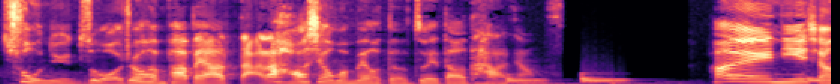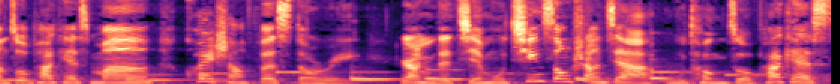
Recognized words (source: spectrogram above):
处女座，就很怕被他打，那好险我们没有得罪到他这样子。嗨，你也想做 podcast 吗？快上 First Story，让你的节目轻松上架，无痛做 podcast。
